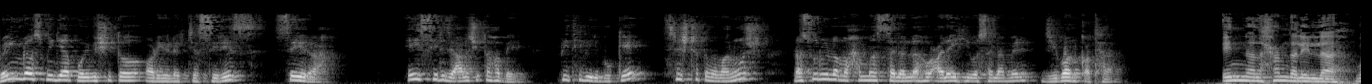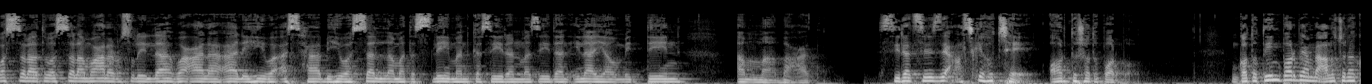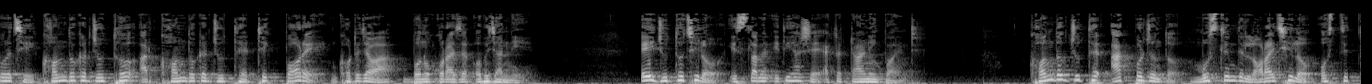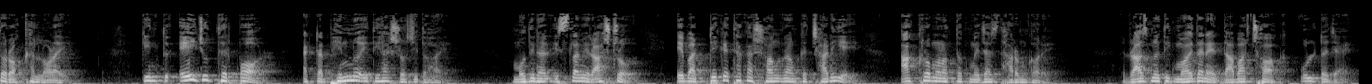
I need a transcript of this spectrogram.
Raindrops media পরিবেশিত audio lecture series সেইরা এই সিরিজে আলোচিত হবে পৃথিবীর বুকে শ্রেষ্ঠতম মানুষ রাসুল্লাহ মোহাম্মদ সাল্লাহ আলহি ওয়াসাল্লামের জীবন কথা। ইন আলা আলিহি ওয়া আজকে হচ্ছে অর্ধশত পর্ব গত তিন পর্বে আমরা আলোচনা করেছি খন্দকের যুদ্ধ আর খন্দকের যুদ্ধের ঠিক পরে ঘটে যাওয়া বনু কোরাইজার অভিযান নিয়ে। এই যুদ্ধ ছিল ইসলামের ইতিহাসে একটা টার্নিং পয়েন্ট খন্দক যুদ্ধের আগ পর্যন্ত মুসলিমদের লড়াই ছিল অস্তিত্ব রক্ষার লড়াই। কিন্তু এই যুদ্ধের পর একটা ভিন্ন ইতিহাস রচিত হয়। মদিনার ইসলামী রাষ্ট্র এবার টিকে থাকা সংগ্রামকে ছাড়িয়ে আক্রমণাত্মক মেজাজ ধারণ করে। রাজনৈতিক ময়দানে দাবার ছক উল্টে যায়।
